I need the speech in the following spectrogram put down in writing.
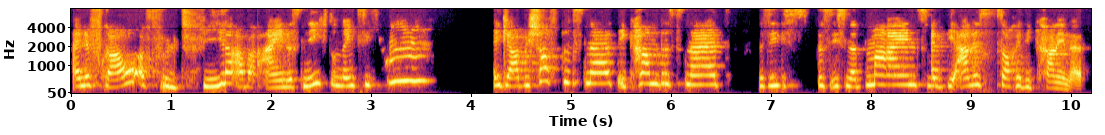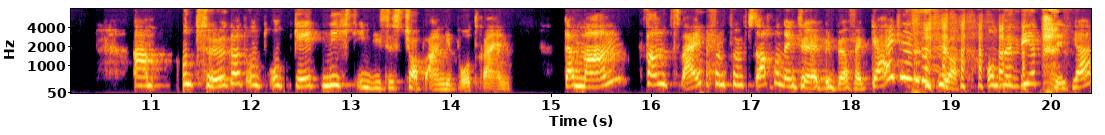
Eine Frau erfüllt vier, aber eines nicht und denkt sich, hm, ich glaube, ich schaffe das nicht, ich kann das nicht, das ist, das ist nicht meins, weil die eine Sache, die kann ich nicht. Ähm, und zögert und, und geht nicht in dieses Jobangebot rein. Der Mann kann zwei von fünf Sachen und denkt, ja, ich bin perfekt geeignet dafür und bewirbt sich, ja.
